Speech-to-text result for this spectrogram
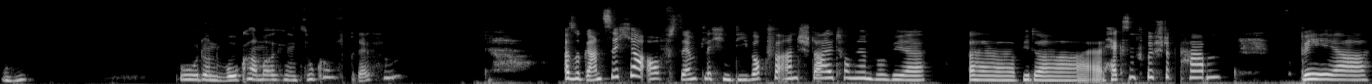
Mhm. Gut, und wo kann man euch in Zukunft treffen? Also ganz sicher auf sämtlichen DIVOC-Veranstaltungen, wo wir äh, wieder Hexenfrühstück haben. Wer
